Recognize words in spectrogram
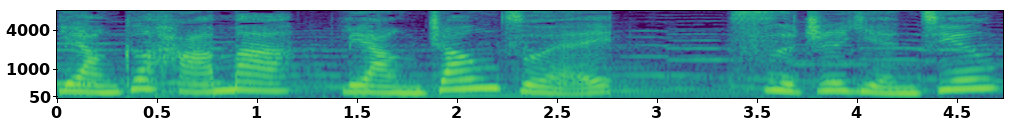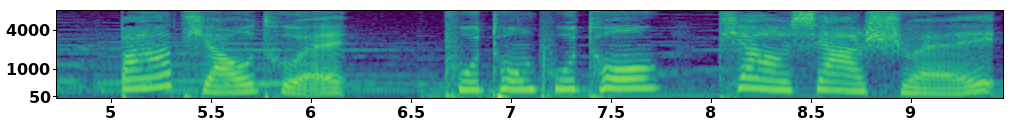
两个蛤蟆。两张嘴，四只眼睛，八条腿，扑通扑通跳下水。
